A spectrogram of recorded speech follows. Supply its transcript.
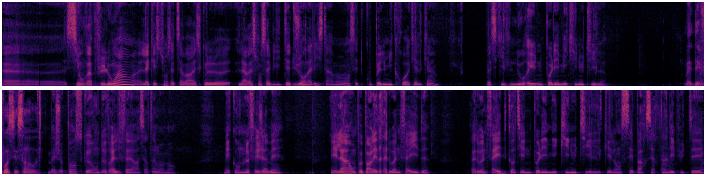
Euh, si on va plus loin, la question c'est de savoir est-ce que le- la responsabilité du journaliste à un moment c'est de couper le micro à quelqu'un parce qu'il nourrit une polémique inutile? Mais des fois, c'est ça, ouais. Ben, je pense qu'on devrait le faire à un certain moment, mais qu'on ne le fait jamais. Et là, on peut parler de Redouane Faïd. Redouane Faïd, quand il y a une polémique inutile qui est lancée par certains députés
